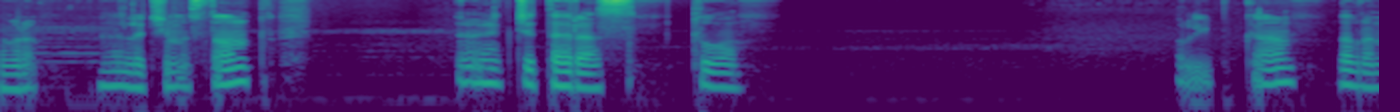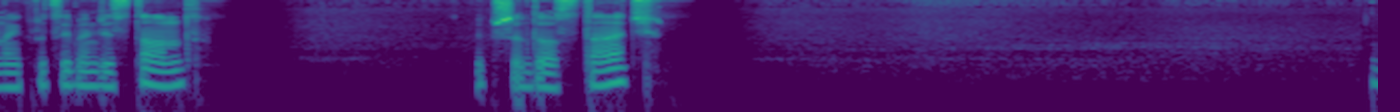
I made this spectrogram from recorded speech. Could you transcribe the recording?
Dobra, lecimy stąd. E, Gdzie teraz? Tu. Olipka. Dobra, najkrócej będzie stąd. Przedostać. Tu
